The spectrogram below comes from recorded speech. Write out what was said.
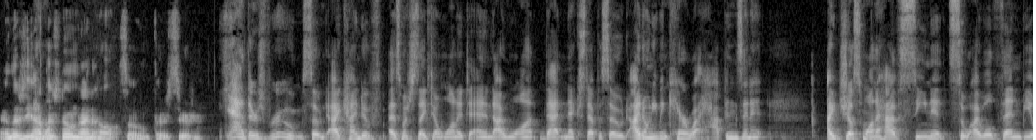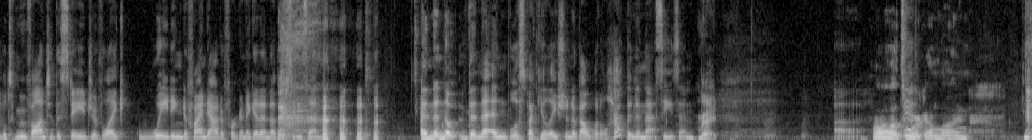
And there's yeah, there's no night owl, so there's your yeah, there's room. So I kind of, as much as I don't want it to end, I want that next episode. I don't even care what happens in it. I just want to have seen it so I will then be able to move on to the stage of like waiting to find out if we're going to get another season. and then the then the endless speculation about what'll happen in that season. Right. Uh, oh, it's work online.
